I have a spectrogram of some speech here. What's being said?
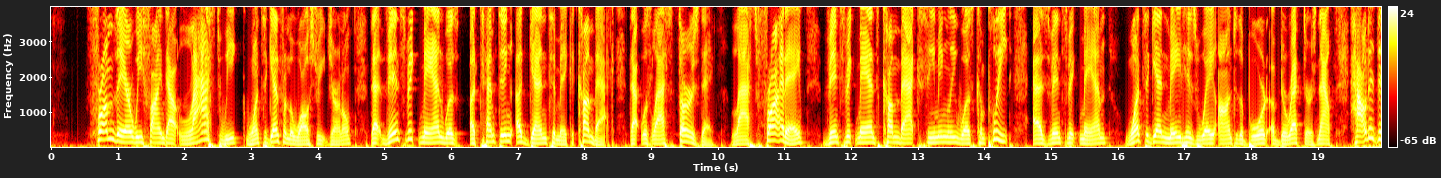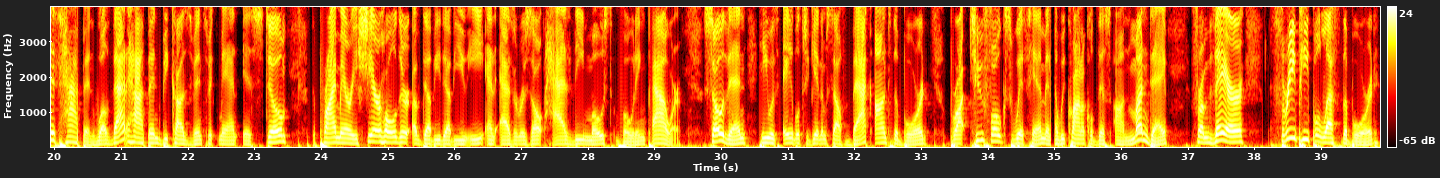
From there, we find out last week, once again from the Wall Street Journal, that Vince McMahon was attempting again to make a comeback. That was last Thursday. Last Friday, Vince McMahon's comeback seemingly was complete as Vince McMahon once again made his way onto the board of directors. Now, how did this happen? Well, that happened because Vince McMahon is still the primary shareholder of WWE and as a result has the most voting power. So then he was able to get himself back onto the board, brought two folks with him, and we chronicled this on Monday. From there, three people left the board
